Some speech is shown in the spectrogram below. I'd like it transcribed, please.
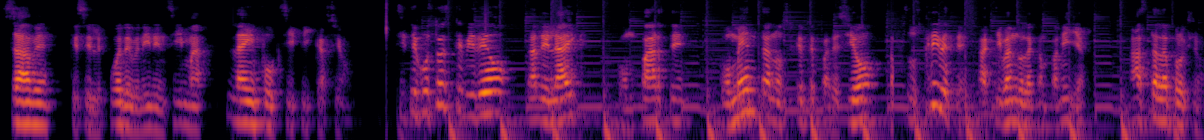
Sabe que se le puede venir encima la infoxificación. Si te gustó este video, dale like, comparte, coméntanos qué te pareció, suscríbete activando la campanilla. Hasta la próxima.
